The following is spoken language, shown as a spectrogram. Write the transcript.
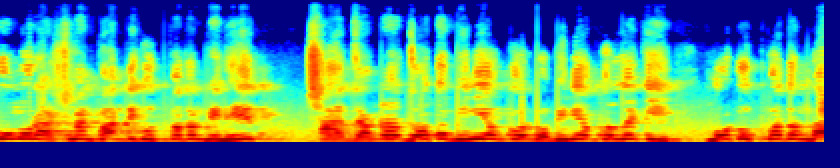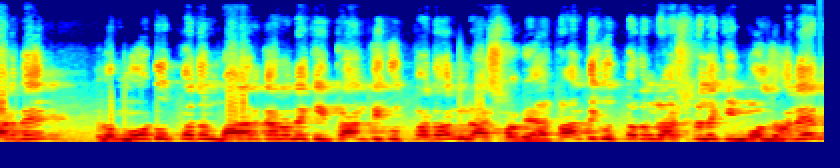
কোমর আসমান প্রান্তিক উৎপাদন বিধির সাহায্যে আমরা যত বিনিয়োগ করব, বিনিয়োগ করলে কি মোট উৎপাদন বাড়বে এবং মোট উৎপাদন বাড়ার কারণে কি প্রান্তিক উৎপাদন হ্রাস পাবে? আর প্রান্তিক উৎপাদন হ্রাস পেলে কি মূলধনের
